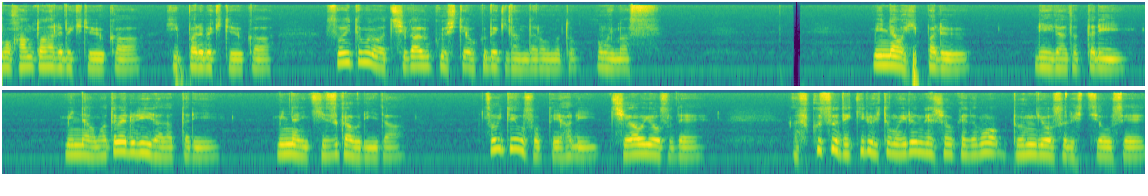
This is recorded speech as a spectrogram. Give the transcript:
模範となるべきというか引っ張るべきというかそういったものは違うくしておくべきなんだろうなと思います。みんなを引っ張るリーダーだったりみんなをまとめるリーダーだったりみんなに気遣うリーダーそういった要素ってやはり違う要素で複数できる人もいるんでしょうけども分業する必要性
